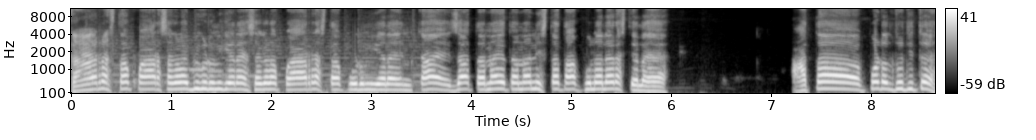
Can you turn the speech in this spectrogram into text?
काय रस्ता पार सगळा बिघडून गेलाय सगळा पार रस्ता पडून गेलाय. आणि काय जाताना येताना निसता ताप फुलाला रस्त्याला ह्या. आता पडल तो तिथं.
